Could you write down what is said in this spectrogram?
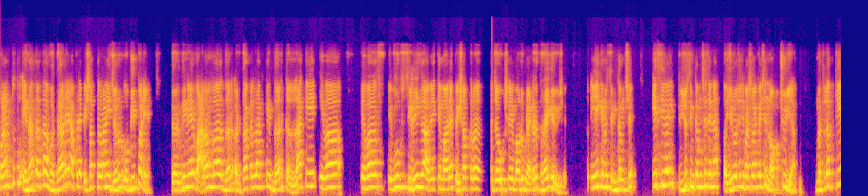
પરંતુ એના કરતા વધારે આપણે પેશાબ કરવાની જરૂર ઊભી પડે દર્દીને વારંવાર દર અડધા કલાક કે દર કલાકે એવા એવા, એવું ફિલિંગ આવે કે મારે પેશાબ કરવા જવું છે, મારું બ્લેડર ભરાઈ ગયું છે. તો એક એનું સિમ્ટમ છે. એ સિવાય ત્રીજો સિમ્ટમ છે જેને અયુરોલોજી ભાષામાં કહે છે નોક્ચુરિયા મતલબ કે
